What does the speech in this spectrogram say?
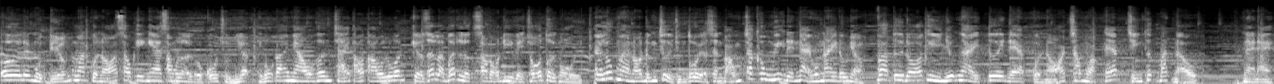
ơ lên một tiếng. Mặt của nó sau khi nghe xong lời của cô chủ nhiệm thì cũng đã nhau hơn trái táo tàu luôn. Kiểu rất là bất lực, sau đó đi về chỗ tôi ngồi. Cái lúc mà nó đứng chửi chúng tôi ở sân bóng, chắc không nghĩ đến ngày hôm nay đâu nhở. Và từ đó thì những ngày tươi đẹp của nó trong hoặc kép chính thức bắt đầu này này,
